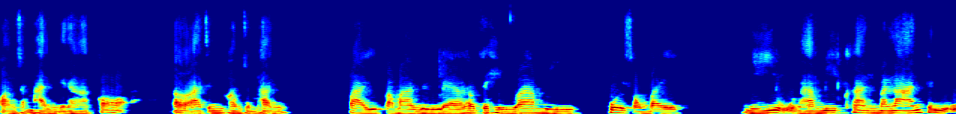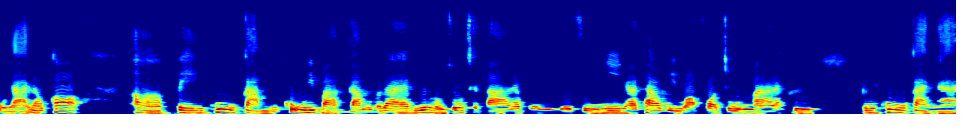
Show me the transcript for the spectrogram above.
ความสัมพันธ์กันนะคะก็เอออาจจะมีความสัมพันธ์ไปประมาณหนึ่งแล้ว เราจะเห็นว่ามีถ้วยสองใบนี้อยู่นะมีการบาลานซ์กันอยู่นะแล้วก็ เอ่อเป็นคู่กรรมหรือคู่วิบากกรรมก็ได้เป็นเรื่องของโชคชะตานะเป็นเดซินี่นะถ้าวิวออฟฟอร์จูนมานะคือเป็นคู่กันนะ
